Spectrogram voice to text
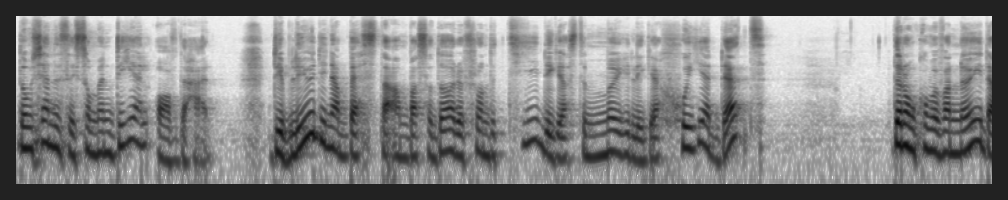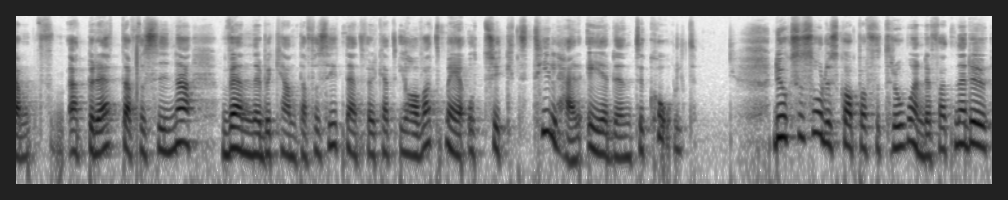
de känner sig som en del av det här. Det blir ju dina bästa ambassadörer från det tidigaste möjliga skedet. Där de kommer vara nöjda att berätta för sina vänner, bekanta, för sitt nätverk att jag har varit med och tyckt till här, är det inte coolt? Det är också så du skapar förtroende för att när du,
